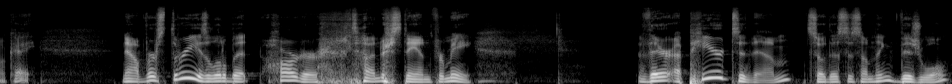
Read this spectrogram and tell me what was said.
Okay. Now, verse 3 is a little bit harder to understand for me. There appeared to them, so this is something visual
